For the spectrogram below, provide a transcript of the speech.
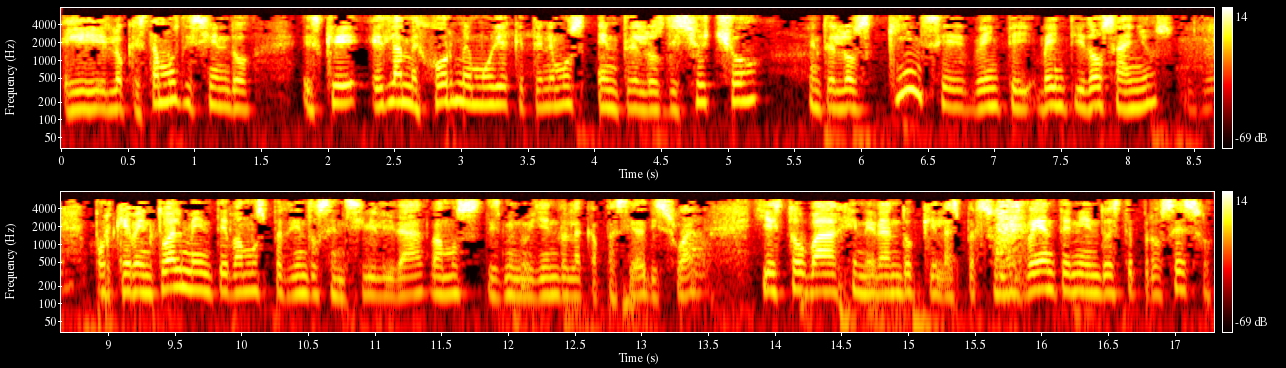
eh, lo que estamos diciendo es que es la mejor memoria que tenemos entre los 18 entre los 15, 20, 22 años, porque eventualmente vamos perdiendo sensibilidad, vamos disminuyendo la capacidad visual y esto va generando que las personas vayan teniendo este proceso.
